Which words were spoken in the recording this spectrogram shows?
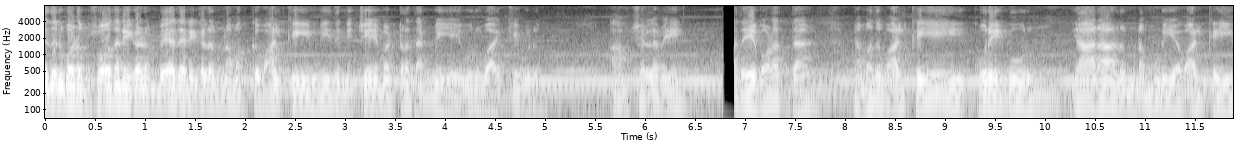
எதிர்படும் சோதனைகளும் வேதனைகளும் நமக்கு வாழ்க்கையின் மீது நிச்சயமற்ற தன்மையை உருவாக்கிவிடும். ஆம் செல்லமே அதே போலத்தான் நமது வாழ்க்கையை குறை கூறும் யாராலும் நம்முடைய வாழ்க்கையை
